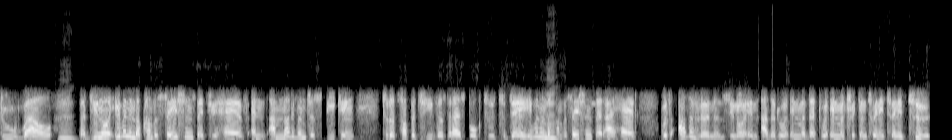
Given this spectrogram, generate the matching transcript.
do well. Mm. But you know, even in the conversations that you have, and I'm not even just speaking to the top achievers that I spoke to today, even in the mm. conversations that I had with other learners, you know, in other were in that were in matric in 2022,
